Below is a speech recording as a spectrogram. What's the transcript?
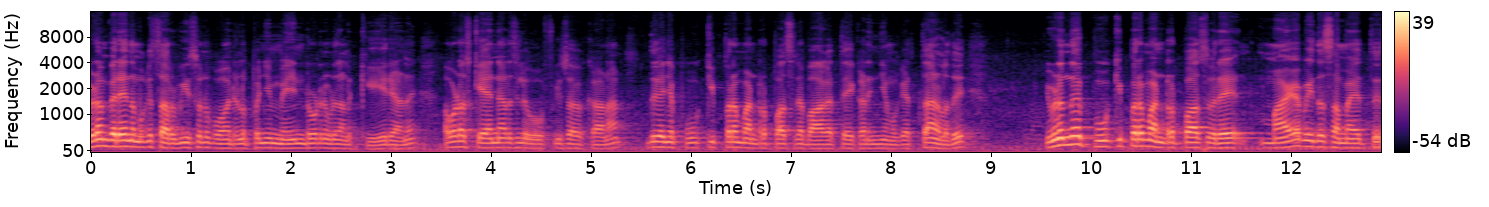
ഇവിടം വരെ നമുക്ക് സർവീസ് റോഡ് പോകാനുള്ള ഇപ്പം ഇനി മെയിൻ റോഡിന് ഇവിടെ നല്ല കയറാണ് അവിടെ ആർ സിലെ ഓഫീസൊക്കെ കാണാം. ഇത് കഴിഞ്ഞാൽ പൂക്കിപ്പുറം അണ്ടർപാസിന്റെ ഭാഗത്തേക്കാണ് ഇനി നമുക്ക് എത്താനുള്ളത്. ഇവിടുന്ന് പൂക്കിപ്പുറം അണ്ടർപാസ് വരെ മഴ പെയ്ത സമയത്ത്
